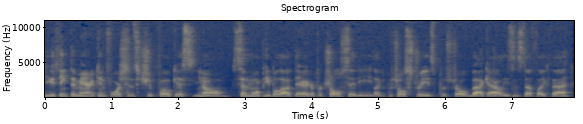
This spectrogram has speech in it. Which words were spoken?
do you think the American forces should focus, you know, send more people out there to patrol city, like patrol streets, patrol back alleys and stuff like that,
